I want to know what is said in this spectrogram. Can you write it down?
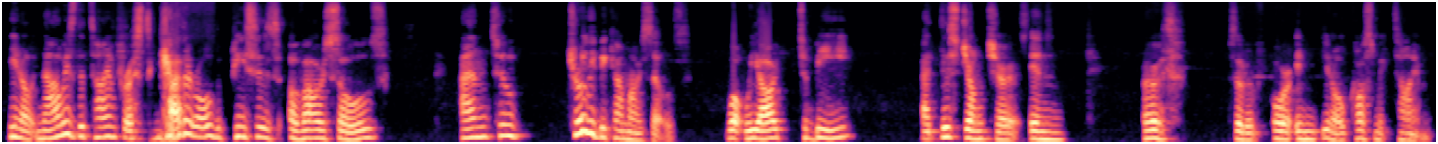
You know, now is the time for us to gather all the pieces of our souls and to truly become ourselves, what we are to be at this juncture in Earth, sort of, or in, you know, cosmic time.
